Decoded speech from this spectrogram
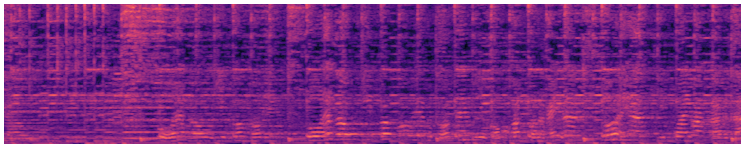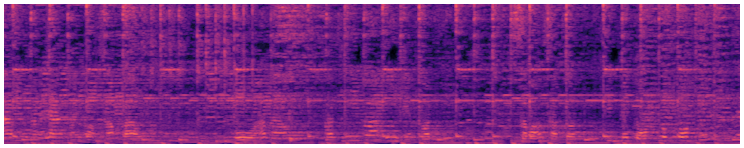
เก่าโอ้รักเรายิ้มของพ่อแม่โอ้รักเรายิ้มของพ่อแม่เป็นขอแต่มือของพัดคนละใครนะโอ้ยฮะยิ้มไว้ว่างตาเป็นตาเป็นภรรยาใส่บอกซ้ำเบาหัวเมาบางทีก็มีเหตุผล สมองสับสนคิดไม่ตกลุกอกลุกใจ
